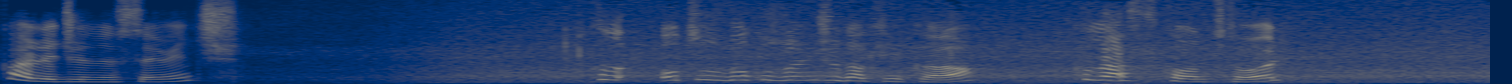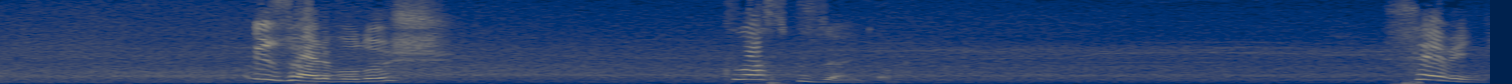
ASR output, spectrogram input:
Kalecinin sevinç. Kla- 39. dakika. Klas kontrol. Güzel buluş. Klas güzeldi. Sevinç.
